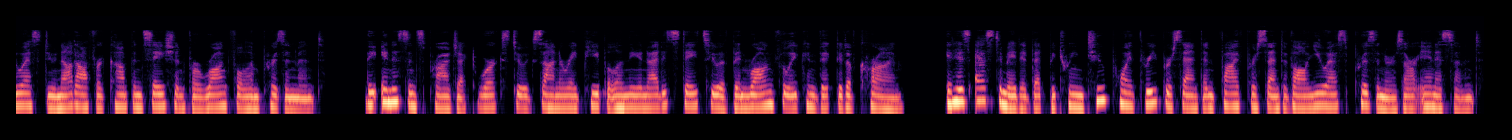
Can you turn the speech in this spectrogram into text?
U.S. do not offer compensation for wrongful imprisonment. The Innocence Project works to exonerate people in the United States who have been wrongfully convicted of crime. It is estimated that between 2.3% and 5% of all U.S. prisoners are innocent.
